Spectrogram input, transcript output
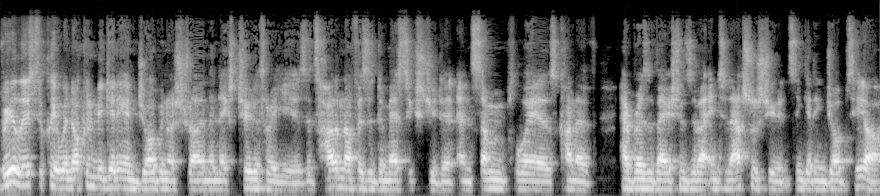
realistically, we're not going to be getting a job in Australia in the next two to three years. It's hard enough as a domestic student, and some employers kind of have reservations about international students and getting jobs here.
